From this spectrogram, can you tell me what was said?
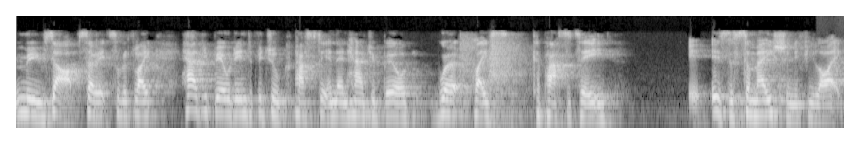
moves up. So it's sort of like how do you build individual capacity and then how do you build workplace capacity is the summation, if you like.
